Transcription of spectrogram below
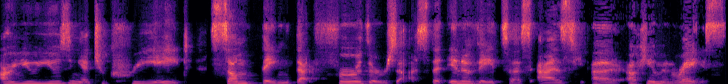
Are you using it to create something that furthers us, that innovates us as a, a, human race,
